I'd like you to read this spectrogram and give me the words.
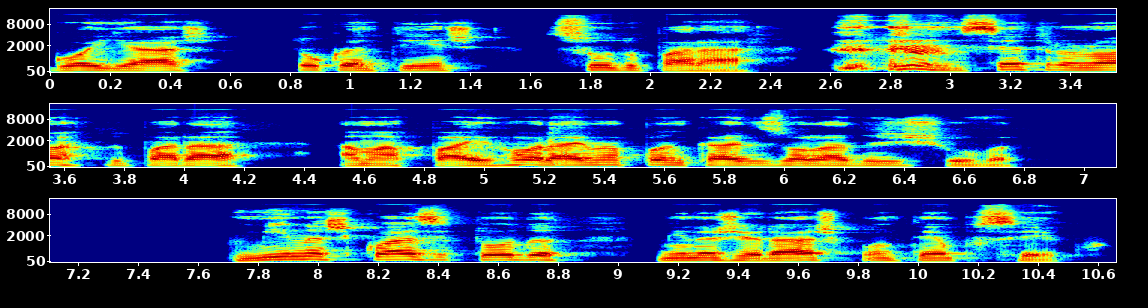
Goiás, Tocantins, sul do Pará. Centro-norte do Pará, Amapá e Roraima, pancada isolada de chuva. Minas quase toda, Minas Gerais com tempo seco.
